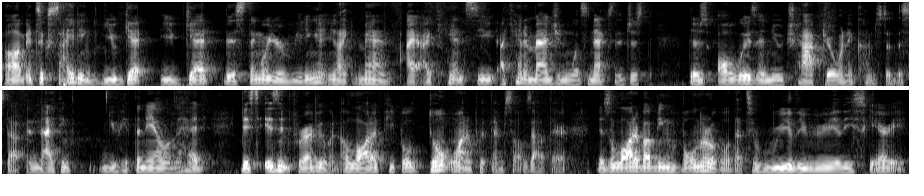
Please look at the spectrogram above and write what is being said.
Um, it's exciting. You get you get this thing where you're reading it, and you're like, man, I, I can't see, I can't imagine what's next. It just there's always a new chapter when it comes to this stuff, and I think you hit the nail on the head this isn't for everyone. A lot of people don't want to put themselves out there. There's a lot about being vulnerable that's really, really scary.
